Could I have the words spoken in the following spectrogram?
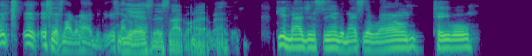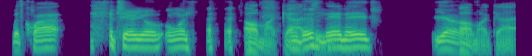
it's, it's just not going to happen. Dude. It's not. Yeah, it's, it's not not gonna happen. happen. Can you imagine seeing the Knights of the Round table with quiet material on Oh my god! in this dude. day and age? Yo, Oh my god.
